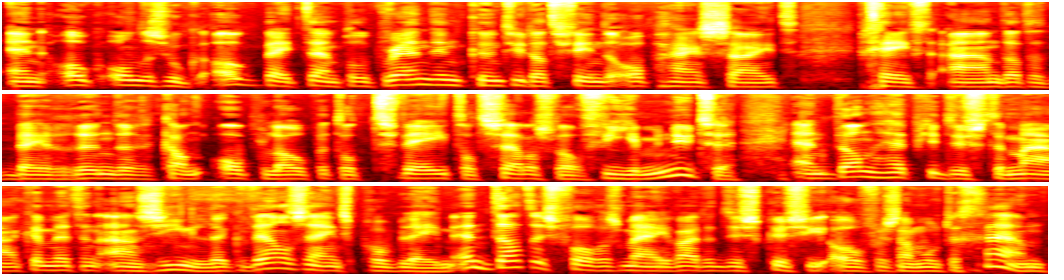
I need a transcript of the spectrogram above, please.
En ook onderzoek, ook bij Temple Grandin kunt u dat vinden op haar site. Geeft aan dat het bij runderen kan oplopen tot twee tot zelfs wel vier minuten. En dan heb je dus te maken met een aanzienlijk welzijnsprobleem. En dat is volgens mij waar de discussie over zou moeten gaan.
